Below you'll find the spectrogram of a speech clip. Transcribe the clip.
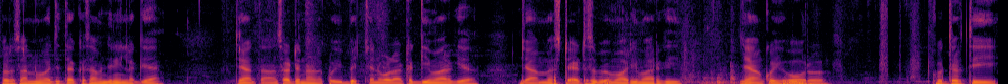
ਪਰ ਸਾਨੂੰ ਅੱਜ ਤੱਕ ਸਮਝ ਨਹੀਂ ਲੱਗਿਆ। ਜਾਂ ਤਾਂ ਸਾਡੇ ਨਾਲ ਕੋਈ ਵੇਚਣ ਵਾਲਾ ਠੱਗੀ ਮਾਰ ਗਿਆ, ਜਾਂ ਮਿਸਟੈਟਸ ਬਿਮਾਰੀ ਮਾਰ ਗਈ, ਜਾਂ ਕੋਈ ਹੋਰ ਕੁਦਰਤੀ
